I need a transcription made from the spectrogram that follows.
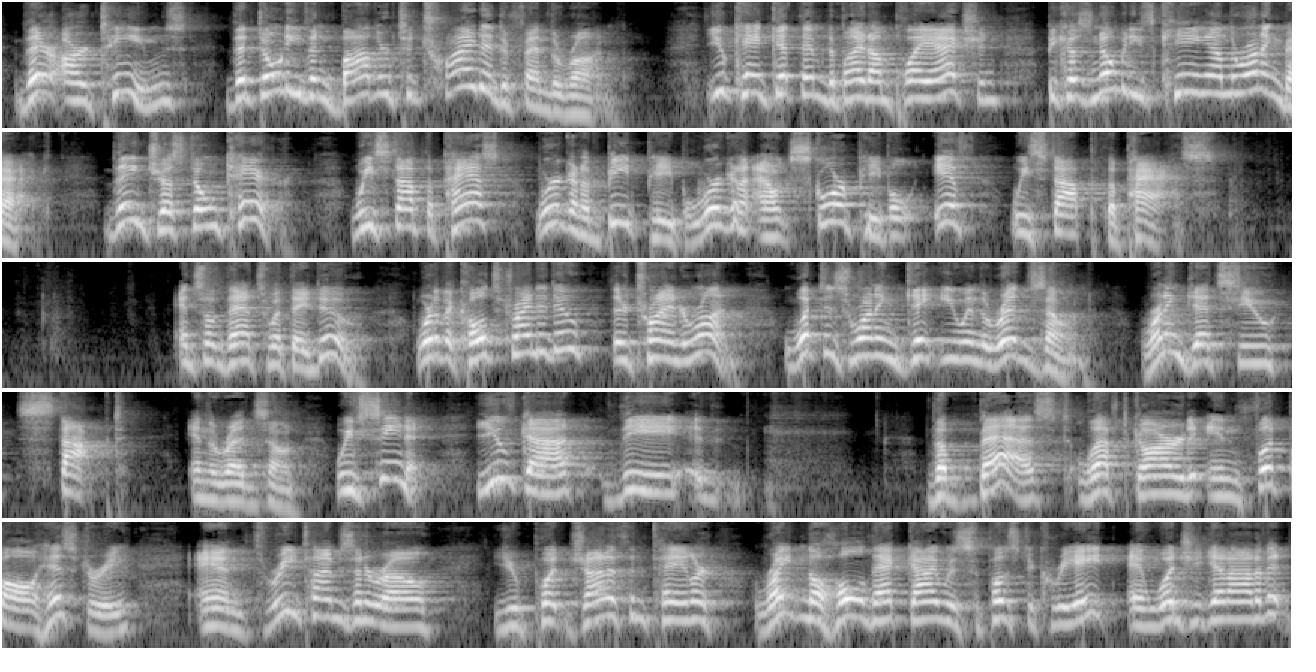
There are teams that don't even bother to try to defend the run. You can't get them to bite on play action because nobody's keying on the running back. They just don't care. We stop the pass, we're going to beat people. We're going to outscore people if we stop the pass. And so that's what they do. What are the Colts trying to do? They're trying to run. What does running get you in the red zone? Running gets you stopped in the red zone. We've seen it. You've got the the best left guard in football history, and three times in a row, you put Jonathan Taylor right in the hole that guy was supposed to create, and what'd you get out of it?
